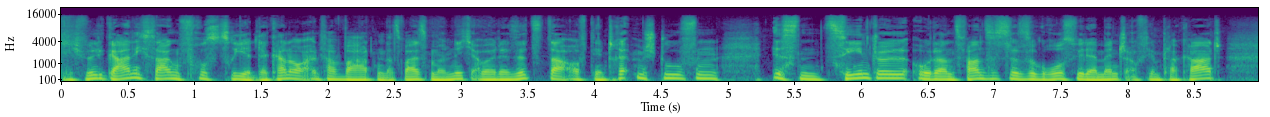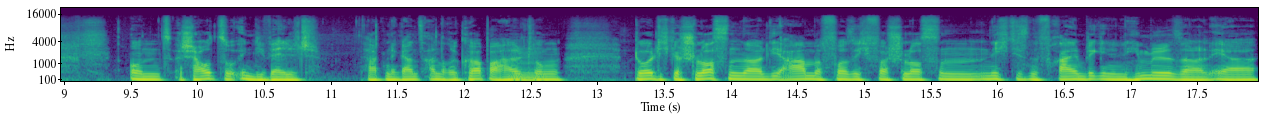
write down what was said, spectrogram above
ich will gar nicht sagen frustriert, der kann auch einfach warten, das weiß man nicht, aber der sitzt da auf den Treppenstufen, ist ein Zehntel oder ein Zwanzigstel so groß wie der Mensch auf dem Plakat und schaut so in die Welt, hat eine ganz andere Körperhaltung, deutlich geschlossener, die Arme vor sich verschlossen, nicht diesen freien Blick in den Himmel, sondern eher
